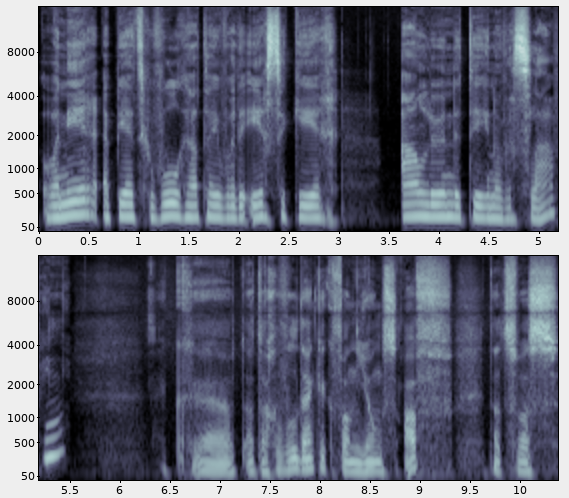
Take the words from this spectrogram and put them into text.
wanneer heb jij het gevoel gehad dat je voor de eerste keer aanleunde tegen een verslaving? Ik uh, had dat gevoel, denk ik, van jongs af. Dat was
